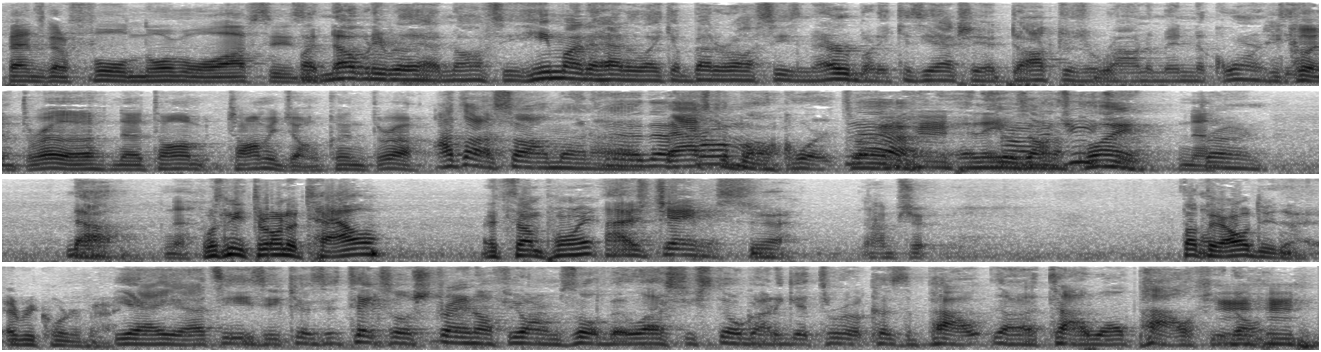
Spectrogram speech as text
Ben's got a full normal offseason. But nobody really had an offseason. He might have had like a better offseason than everybody because he actually had doctors around him in the quarantine. He couldn't throw. No, Tom, Tommy John couldn't throw. I thought I saw him on a Yeah, basketball promo. court, throwing, Yeah. and he was on a the plane. No. throwing- no, No, Wasn't he throwing a towel at some point? Uh, I that was Jameis. Yeah. I'm sure. Thought they all do that, every quarterback. Yeah, yeah, it's easy because it takes a little strain off your arms a little bit less. You still got to get through it because the pal, uh, towel won't pal if you don't.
